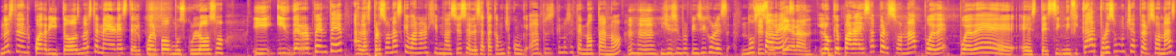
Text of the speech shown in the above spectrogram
no es tener cuadritos, no es tener este el cuerpo musculoso. Y, y de repente a las personas que van al gimnasio se les ataca mucho como que, ah, pues es que no se te nota, ¿no? Y yo siempre pienso, híjoles, no Si sabes supieran. lo que para esa persona puede, puede este, significar. Por eso muchas personas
